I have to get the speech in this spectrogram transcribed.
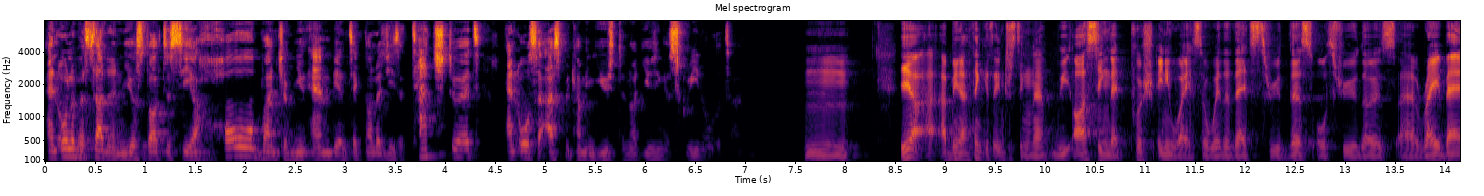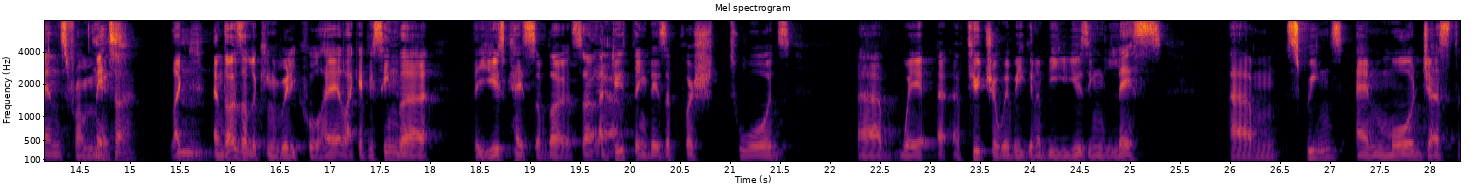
And all of a sudden, you'll start to see a whole bunch of new ambient technologies attached to it, and also us becoming used to not using a screen all the time. Mm. Yeah, I mean, I think it's interesting that we are seeing that push anyway. So whether that's through this or through those uh, Ray Bans from Meta, yes. like, mm. and those are looking really cool. Hey, like, have you seen the the use cases of those? So yeah. I do think there's a push towards uh, where a future where we're going to be using less um, screens and more just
